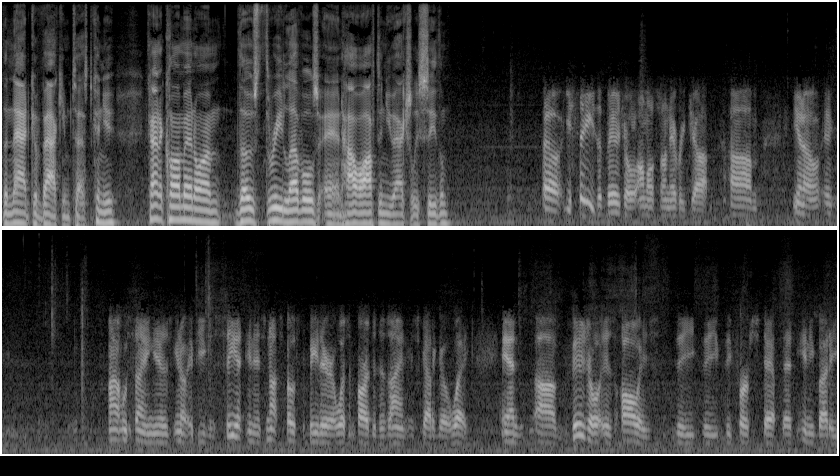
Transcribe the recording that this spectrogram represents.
the NADCA vacuum test. Can you kind of comment on those three levels and how often you actually see them? Well, you see the visual almost on every job. Um, you know, it, my whole saying is, you know, if you can see it and it's not supposed to be there, it wasn't part of the design, it's got to go away. And uh, visual is always the, the the first step that anybody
